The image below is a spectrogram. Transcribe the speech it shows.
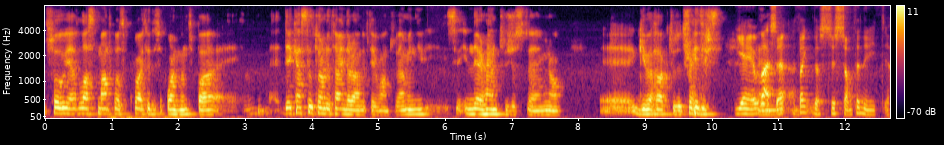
So yeah, last month was quite a disappointment, but they can still turn the tide around if they want to. I mean, it's in their hand to just uh, you know uh, give a hug to the traders. Yeah, well, that's it. I think there's just something they need. To,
